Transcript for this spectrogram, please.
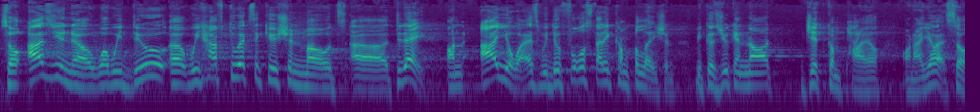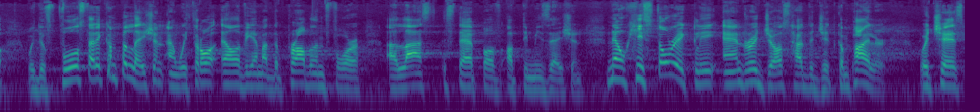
So as you know, what we do, uh, we have two execution modes uh, today. On iOS, we do full static compilation because you cannot JIT compile on iOS. So we do full static compilation, and we throw LVM at the problem for a last step of optimization. Now, historically, Android just had the JIT compiler, which is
